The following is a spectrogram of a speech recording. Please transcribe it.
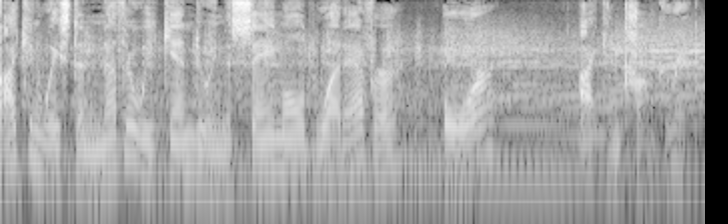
I can waste another weekend doing the same old whatever, or I can conquer it.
